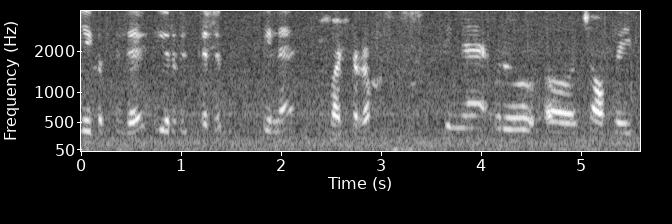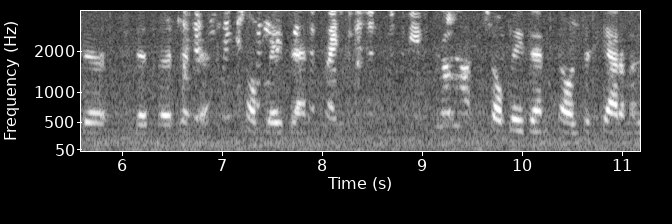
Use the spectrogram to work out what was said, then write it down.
ജേക്കബ്സിന്റെ ഈ ഒരു ബിസ്ക്കറ്റും പിന്നെ ബട്ടറും പിന്നെ ഒരു ചോക്ലേറ്റ് ഡെസേർട്ട് ഉണ്ട് chocolate and chocolate and salted caramel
